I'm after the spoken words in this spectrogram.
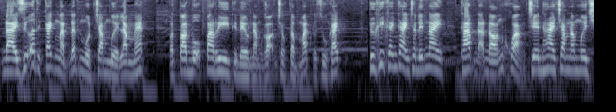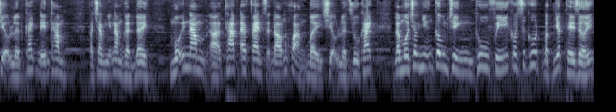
Đài giữa thì cách mặt đất 115 m và toàn bộ Paris thì đều nằm gọn trong tầm mắt của du khách. Từ khi khánh thành cho đến nay, tháp đã đón khoảng trên 250 triệu lượt khách đến thăm và trong những năm gần đây, mỗi năm à, tháp Eiffel sẽ đón khoảng 7 triệu lượt du khách, là một trong những công trình thu phí có sức hút bậc nhất thế giới.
